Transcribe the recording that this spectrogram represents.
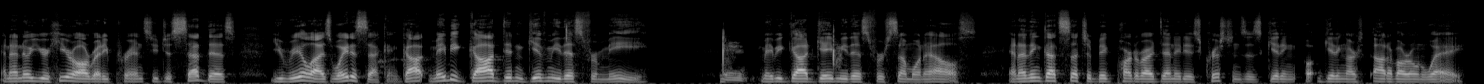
and I know you're here already, Prince. You just said this. You realize, wait a second, God, maybe God didn't give me this for me. Right. Maybe God gave me this for someone else and I think that's such a big part of our identity as Christians is getting uh, getting our out of our own way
